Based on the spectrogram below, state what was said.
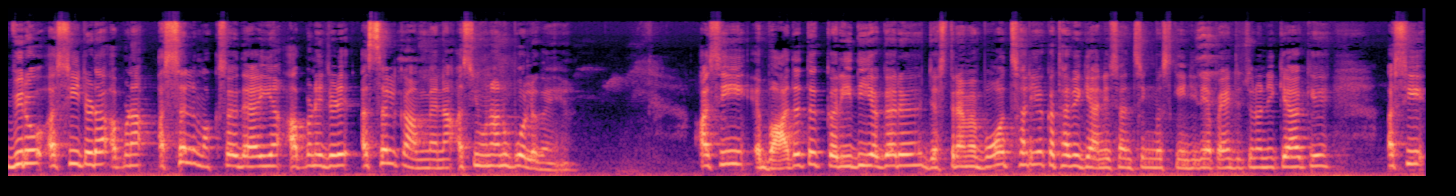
ਵੀਰੋ, ਅਸੀਂ ਜਿਹੜਾ ਆਪਣਾ ਅਸਲ ਮਕਸਦ ਹੈ ਜਾਂ ਆਪਣੇ ਜਿਹੜੇ ਅਸਲ ਕੰਮ ਹੈ ਨਾ, ਅਸੀਂ ਉਹਨਾਂ ਨੂੰ ਭੁੱਲ ਗਏ ਹਾਂ ਅਸੀਂ ਇਬਾਦਤ ਕਰੀ ਦੀ ਅਗਰ, ਜਿਸ ਤਰ੍ਹਾਂ ਮੈਂ ਬਹੁਤ ਸਾਰੀਆਂ ਕਥਾ ਵਿਗਿਆਨੀ ਸੰਤ ਸਿੰਘ ਮਸਕੀਨ ਜੀ ਦੀਆਂ ਪੜ੍ਹੀਆਂ ਜਿਸ 'ਚ ਉਹਨਾਂ ਨੇ ਕਿਹਾ ਕਿ ਅਸੀਂ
